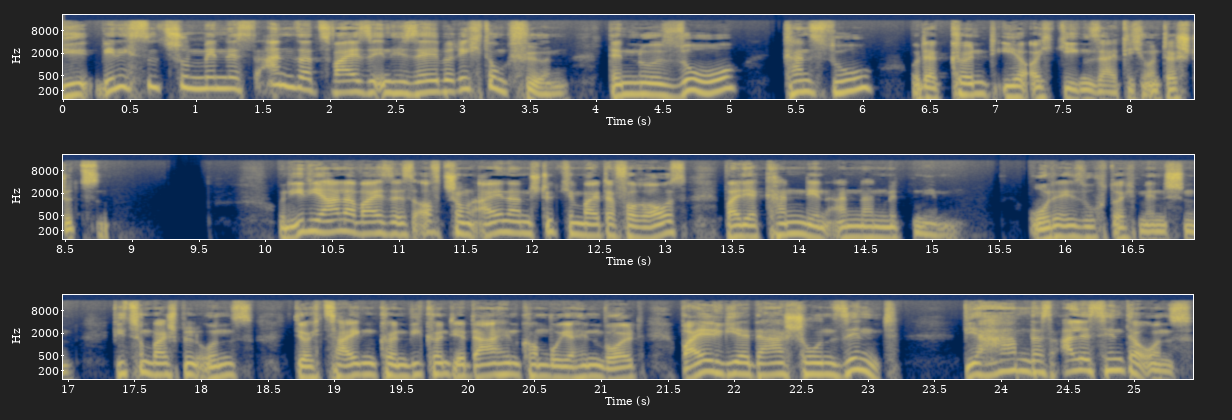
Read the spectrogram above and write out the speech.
die wenigstens zumindest ansatzweise in dieselbe Richtung führen. Denn nur so kannst du oder könnt ihr euch gegenseitig unterstützen. Und idealerweise ist oft schon einer ein Stückchen weiter voraus, weil er kann den anderen mitnehmen. Oder ihr sucht euch Menschen, wie zum Beispiel uns, die euch zeigen können, wie könnt ihr dahin kommen, wo ihr hin wollt, weil wir da schon sind. Wir haben das alles hinter uns.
